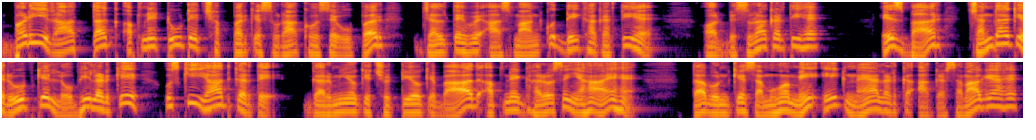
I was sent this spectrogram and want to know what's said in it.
बड़ी रात तक अपने टूटे छप्पर के सुराखों से ऊपर जलते हुए आसमान को देखा करती है और बिसुरा करती है। इस बार चंदा के रूप के लोभी लड़के उसकी याद करते। गर्मियों की छुट्टियों के बाद अपने घरों से यहाँ आए हैं। तब उनके समूह में एक नया लड़का आकर समा गया है।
